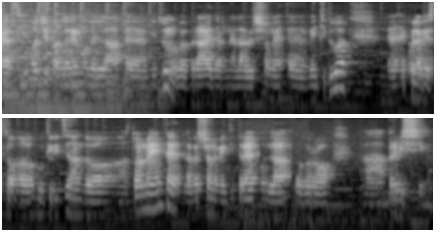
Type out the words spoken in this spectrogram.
Ragazzi, oggi parleremo della eh, Mizuno Web Rider nella versione eh, 22, eh, quella che sto utilizzando attualmente, la versione 23 la proverò a brevissimo.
